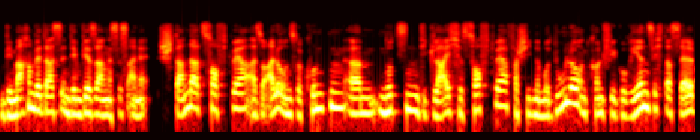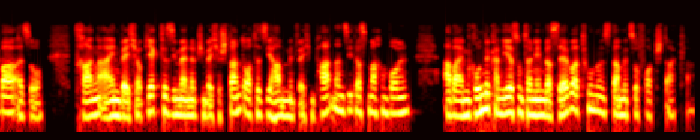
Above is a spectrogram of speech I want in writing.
Und wie machen wir das? Indem wir sagen, es ist eine Standardsoftware, also alle unsere Kunden ähm, nutzen die gleiche Software, verschiedene Module und konfigurieren sich das selber, also tragen ein, welche Objekte sie managen, welche Standorte sie haben, mit welchen Partnern sie das machen wollen. Aber im Grunde kann jedes Unternehmen das selber tun und ist damit sofort stark klar.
